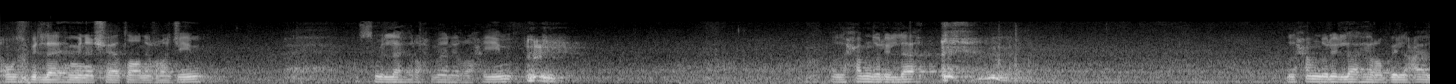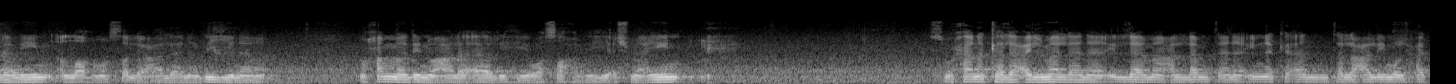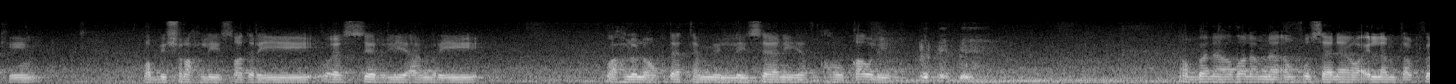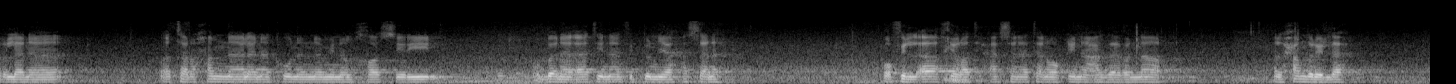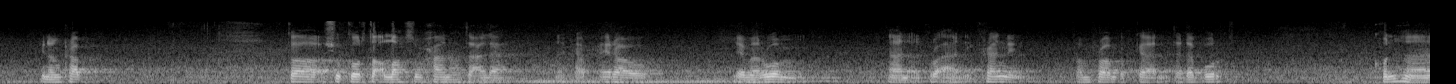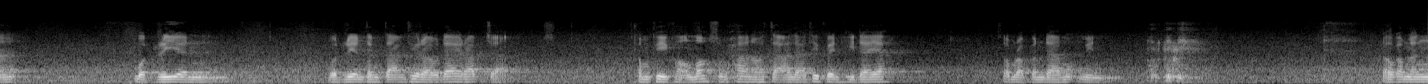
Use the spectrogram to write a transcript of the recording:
أعوذ بالله من الشيطان الرجيم. بسم الله الرحمن الرحيم. الحمد لله. الحمد لله رب العالمين. اللهم صل على نبينا محمد وعلى آله وصحبه أجمعين. سبحانك لا علم لنا إلا ما علمتنا إنك أنت العليم الحكيم. رب اشرح لي صدري ويسر لي أمري واحلل عقدة من لساني يفقه قولي ربنا ظلمنا أنفسنا وإن لم تغفر لنا وترحمنا لنكونن من الخاسرين ربنا آتنا في الدنيا حسنة وفي الآخرة حسنة وقنا عذاب النار الحمد لله พี่น้องครับ ก็ชุกรต่อ Allah سبحانه และ تعالى นะครับ ให้เราได้มาร่วมอ่านอัลกุรอานอีกครั้งหนึ่ง พร้อมๆกับการตะดับบุรค้นหาบทเรียน บทเรียนต่างๆ ที่เราได้รับจากคำพีของ Allah سبحانه และ تعالى ที่เป็นฮิดายะสำหรับบรรดามุมิน เรากำลัง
